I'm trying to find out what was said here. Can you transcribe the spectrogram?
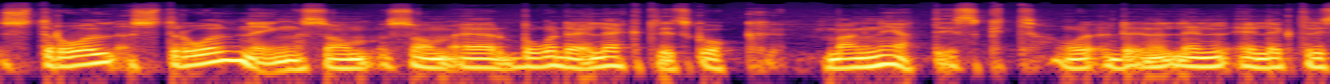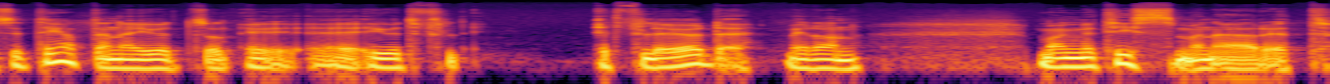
strål, strålning som, som är både elektrisk och magnetiskt. Och den, elektriciteten är ju ett, så- är, är ju ett, ett flöde, medan magnetismen är ett,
